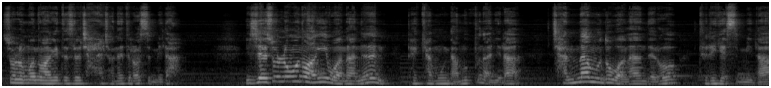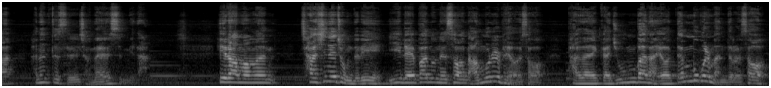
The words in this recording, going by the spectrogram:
솔로몬 왕의 뜻을 잘 전해 들었습니다. 이제 솔로몬 왕이 원하는 백향목 나무뿐 아니라 잣나무도 원하는 대로 드리겠습니다 하는 뜻을 전하였습니다. 히람 왕은 자신의 종들이 이 레바논에서 나무를 베어서 바다에까지 운반하여 뗏목을 만들어서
